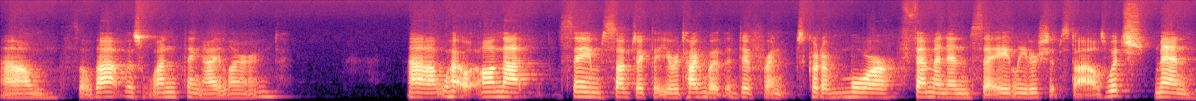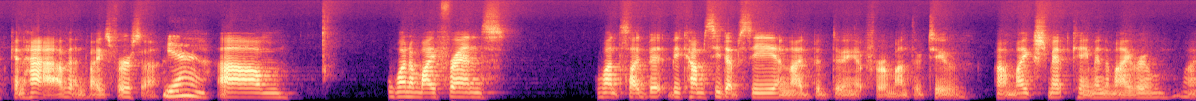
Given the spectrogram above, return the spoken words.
um, so that was one thing i learned. Uh, well on that same subject that you were talking about the different sort of more feminine say leadership styles which men can have and vice versa. Yeah. Um, one of my friends, once I'd be, become CWC and I'd been doing it for a month or two, uh, Mike Schmidt came into my room my,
